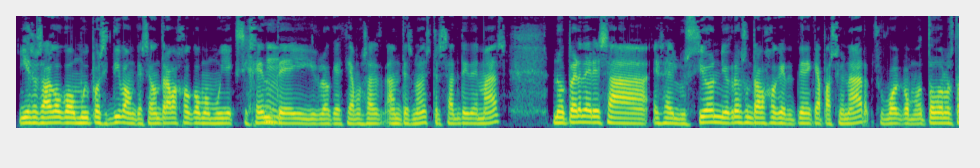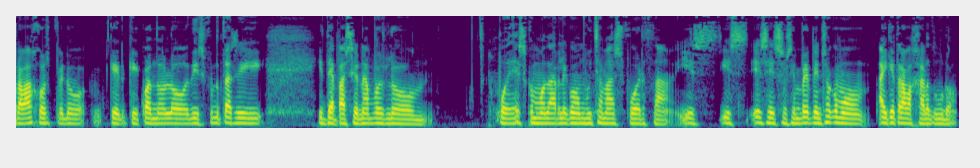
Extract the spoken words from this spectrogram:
y eso es algo como muy positivo, aunque sea un trabajo como muy exigente y lo que decíamos antes, ¿no? Estresante y demás. No perder esa, esa ilusión. Yo creo que es un trabajo que te tiene que apasionar, supongo como todos los trabajos, pero que, que cuando lo disfrutas y, y te apasiona, pues lo, puedes como darle como mucha más fuerza. Y es, y es, es eso, siempre pienso como hay que trabajar duro.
